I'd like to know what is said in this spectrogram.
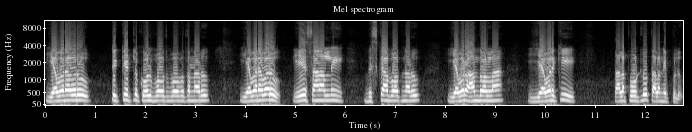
ఎవరెవరు టిక్కెట్లు కోల్పోతున్నారు ఎవరెవరు ఏ స్థానాలని మిస్ కాబోతున్నారు. ఎవరు ఆందోళన ఎవరికి తలపోట్లు తలనొప్పులు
